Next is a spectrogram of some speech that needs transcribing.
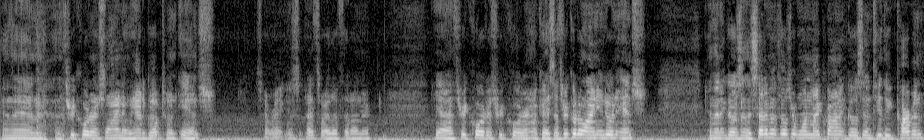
And then a three quarter inch line, and we had to go up to an inch. Is that right? Is, that's why I left that on there. Yeah, three quarter, three quarter. Okay, so three quarter line into an inch. And then it goes in the sediment filter, one micron. It goes into the carbon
